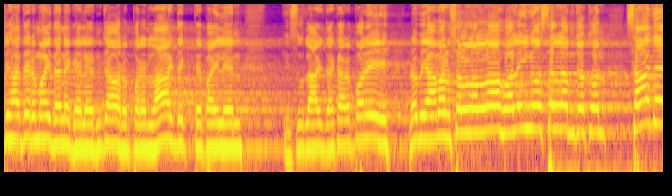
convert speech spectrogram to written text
জিহাদের ময়দানে গেলেন, যাওয়ার পরে লাশ দেখতে পাইলেন। কিছু লাশ দেখার পরে নবী আমার ওয়াসাল্লাম যখন সাদে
